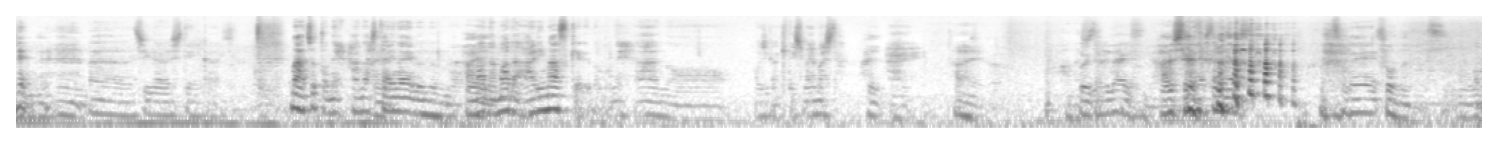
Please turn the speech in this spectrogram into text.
ね。うん違う視点から。まあちょっとね話し足りない部分もはい。まだまだありますけれどもね、あのお時間来てしまいました。はい。はい。はい。話し足りないですね。話したい話し足りないですそれ。そうなんです。もう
